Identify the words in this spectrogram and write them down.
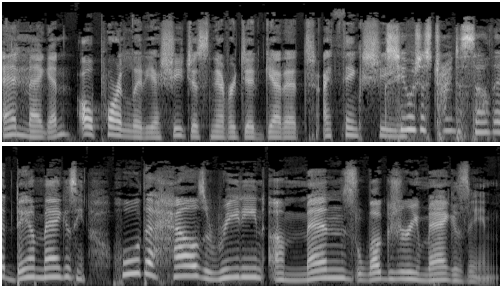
and Meghan. Oh, poor Lydia. She just never did get it. I think she. She was just trying to sell that damn magazine. Who the hell's reading a men's luxury magazine?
